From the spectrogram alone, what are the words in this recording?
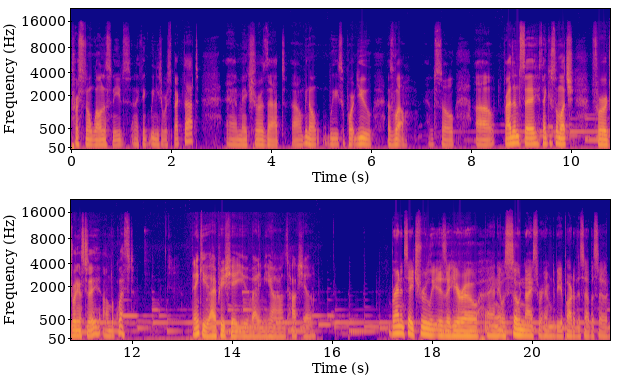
personal wellness needs, and I think we need to respect that and make sure that um, you know we support you as well. And so, uh, Brandon, Tsay thank you so much for joining us today on Look West. Thank you. I appreciate you inviting me here on the talk show. Brandon Tsay truly is a hero, and it was so nice for him to be a part of this episode.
